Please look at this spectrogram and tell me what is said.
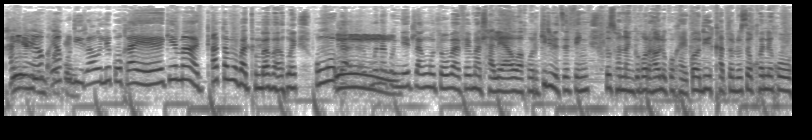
kgang Very ya go- ya dira o le ko gae ke mathata mo bathong ba bangwe. Gongwe mo nakong e tlang o tlo o ba fe matlhale ao a gore ke dilo tse feng tse tshwanang ke gore ga o le ko gae kwa o dikgatolose o kgone go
